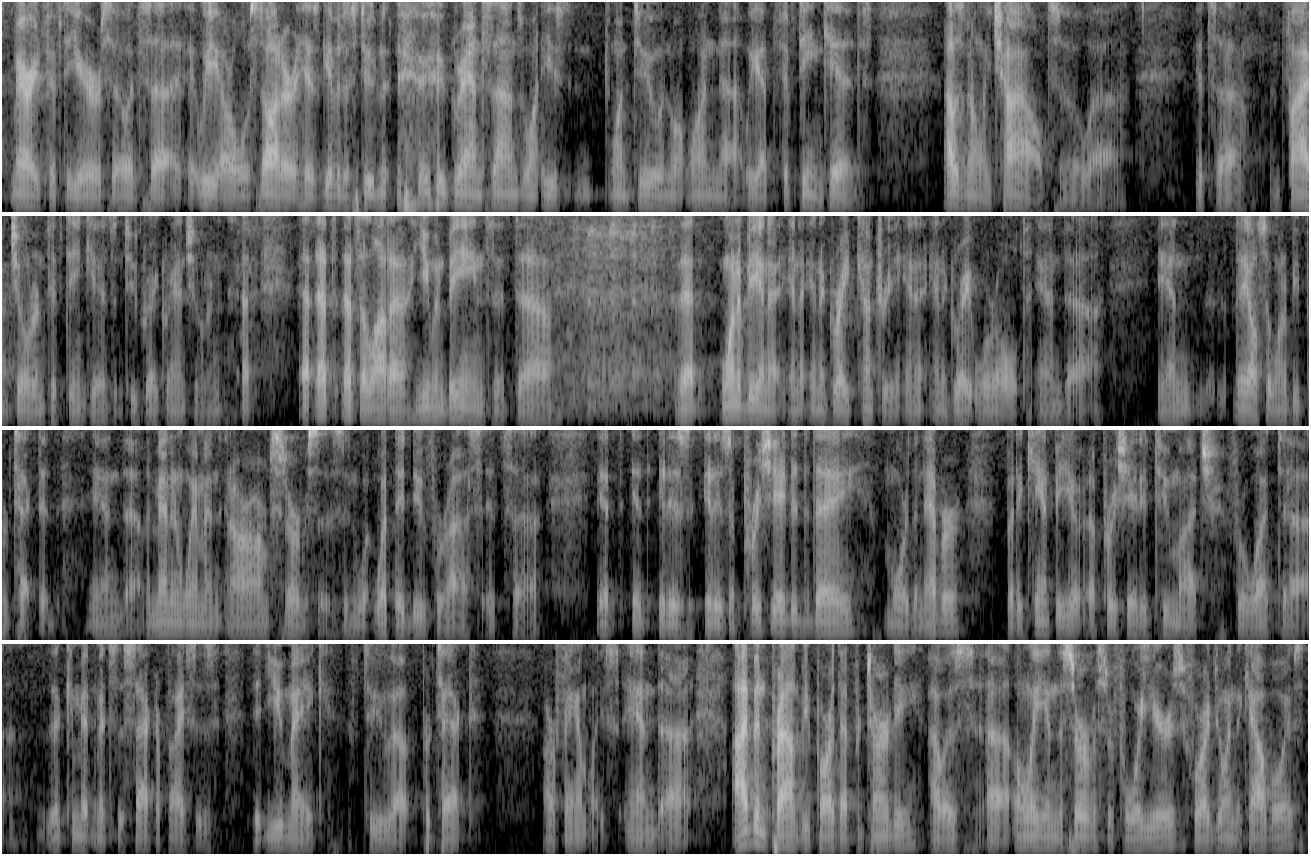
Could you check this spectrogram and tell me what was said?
married 50 years, so it's uh, we. Our oldest daughter has given a student grandsons. One, he's one, two, and one. Uh, we got 15 kids. I was an only child, so uh, it's uh, five children, 15 kids, and two great grandchildren. Uh, that, that's, that's a lot of human beings that, uh, that want to be in a, in a, in a great country, in a, in a great world, and, uh, and they also want to be protected. And uh, the men and women in our armed services and what, what they do for us, it's, uh, it, it, it, is, it is appreciated today more than ever, but it can't be appreciated too much for what uh, the commitments, the sacrifices that you make to uh, protect our families. And uh, I've been proud to be part of that fraternity. I was uh, only in the service for four years before I joined the Cowboys.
